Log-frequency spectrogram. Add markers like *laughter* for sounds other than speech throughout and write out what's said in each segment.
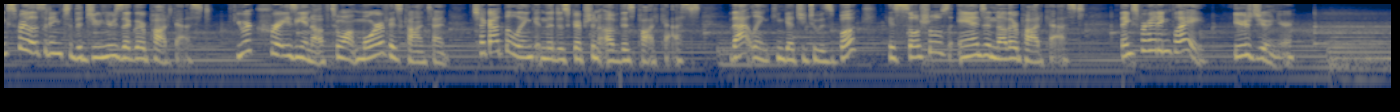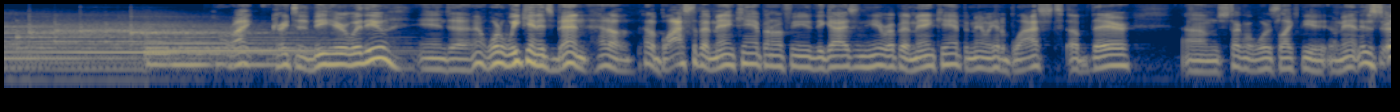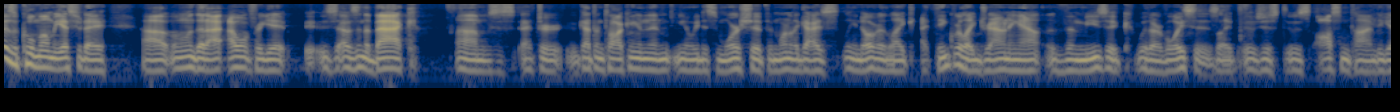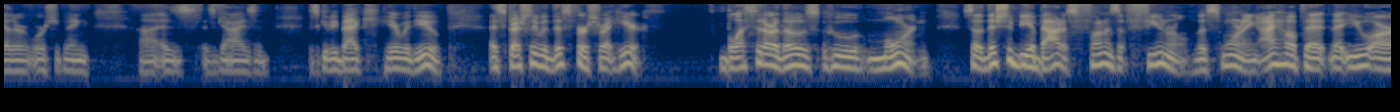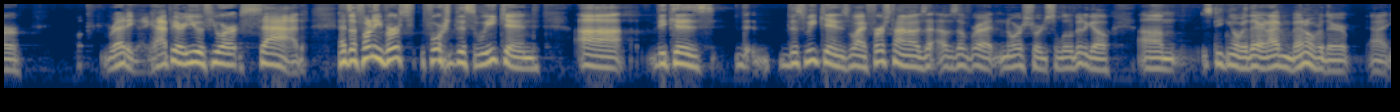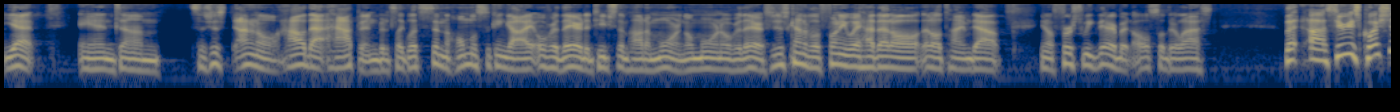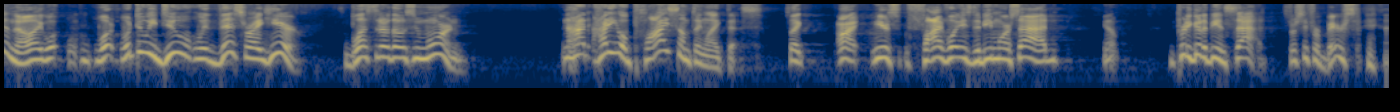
Thanks for listening to the Junior Ziegler podcast. If you are crazy enough to want more of his content, check out the link in the description of this podcast. That link can get you to his book, his socials, and another podcast. Thanks for hitting play. Here's Junior. All right, great to be here with you. And uh, man, what a weekend it's been. Had a had a blast up at Man Camp. I don't know if any of the guys in here were up at Man Camp, and man, we had a blast up there. Um, just talking about what it's like to be a man. It was, it was a cool moment yesterday. Uh, one that I, I won't forget. Was, I was in the back um, after got them talking, and then you know we did some worship, and one of the guys leaned over, like I think we're like drowning out the music with our voices. Like it was just it was awesome time together worshiping uh, as as guys, and it's good to be back here with you, especially with this verse right here. Blessed are those who mourn. So this should be about as fun as a funeral this morning. I hope that that you are ready. Like, happy are you if you are sad. It's a funny verse *laughs* for this weekend uh, because th- this weekend is my first time I was I was over at North Shore just a little bit ago, um, speaking over there, and I haven't been over there uh, yet. And um, so it's just I don't know how that happened, but it's like let's send the homeless looking guy over there to teach them how to mourn. They'll mourn over there. So just kind of a funny way how that all that all timed out. You know, first week there, but also their last but uh, serious question though, like what, what what do we do with this right here? Blessed are those who mourn. Now, how, how do you apply something like this? It's like, all right, here's five ways to be more sad. You know, I'm pretty good at being sad, especially for Bears *laughs* fan.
